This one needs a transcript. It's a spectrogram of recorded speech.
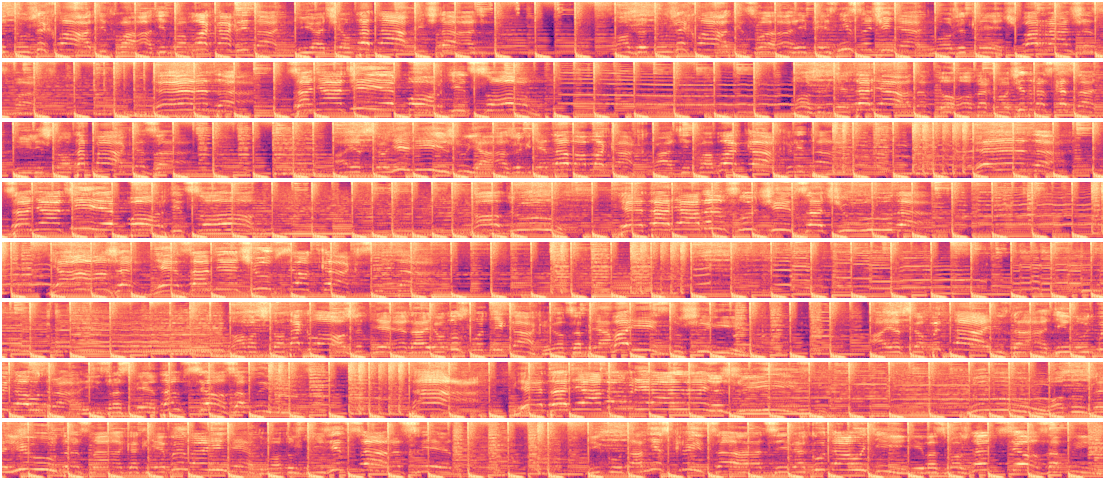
Может уже хватит, хватит в облаках летать И о чем-то там мечтать. Может уже хватит свои песни сочинять Может лечь пораньше спать. Это занятие портит сон. Может где-то рядом кто-то хочет рассказать Или что-то показать же где-то в облаках? Хватит в облаках летать. Это занятие портит сон Но вдруг где-то рядом случится чудо не дает уснуть никак Рвется прямо из души. А я все пытаюсь дотянуть бы до утра И с рассветом все забыть. Да, где-то рядом реальная жизнь. Ну, вот уже и утро, знаках не было и нет Вот уж близится рассвет куда мне скрыться от себя, куда уйти? Невозможно все забыть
